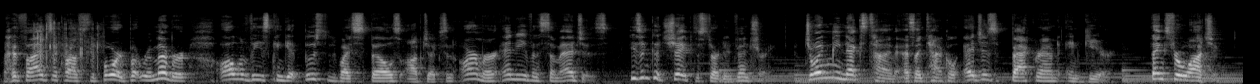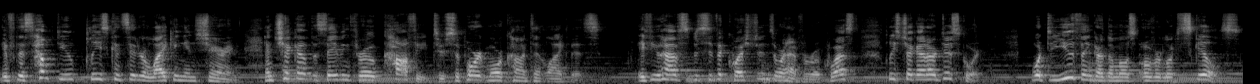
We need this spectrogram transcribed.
High fives across the board, but remember, all of these can get boosted by spells, objects, and armor, and even some edges. He's in good shape to start adventuring. Join me next time as I tackle edges, background, and gear. Thanks for watching. If this helped you, please consider liking and sharing, and check out the Saving Throw Ko-fi to support more content like this. If you have specific questions or have a request, please check out our Discord. What do you think are the most overlooked skills?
